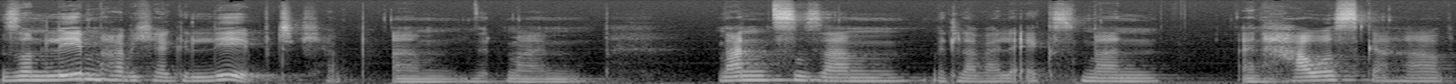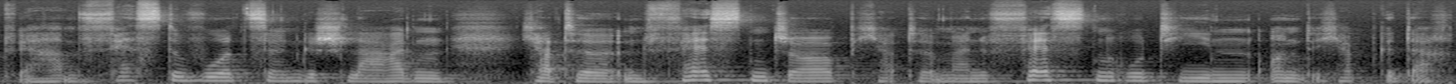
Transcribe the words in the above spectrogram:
so ein Leben habe ich ja gelebt. Ich habe ähm, mit meinem Mann zusammen, mittlerweile Ex-Mann, ein Haus gehabt, wir haben feste Wurzeln geschlagen, ich hatte einen festen Job, ich hatte meine festen Routinen und ich habe gedacht,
